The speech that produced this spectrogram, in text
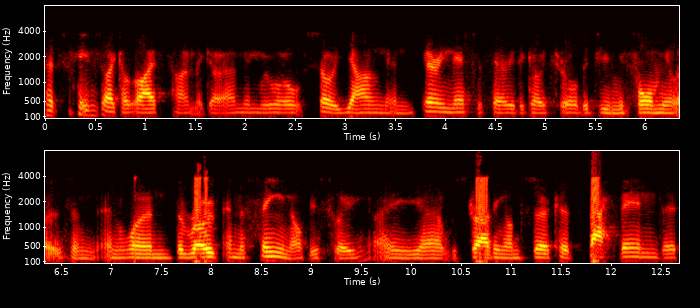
that seems like a lifetime ago. I mean, we were all so young and very necessary to go through all the junior formulas and and learn the rope and the scene. Obviously, I uh, was driving on circuits back then that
